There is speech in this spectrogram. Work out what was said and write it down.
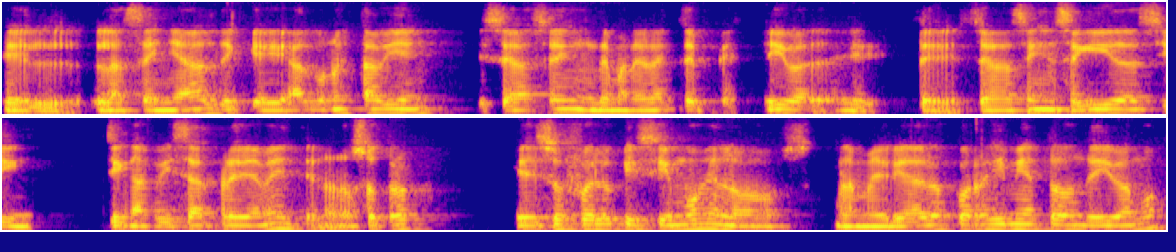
la señal de que algo no está bien, se hacen de manera intempestiva, se, hacen enseguida sin, sin avisar previamente. ¿no? Nosotros, eso fue lo que hicimos en, los, la mayoría de los corregimientos donde íbamos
